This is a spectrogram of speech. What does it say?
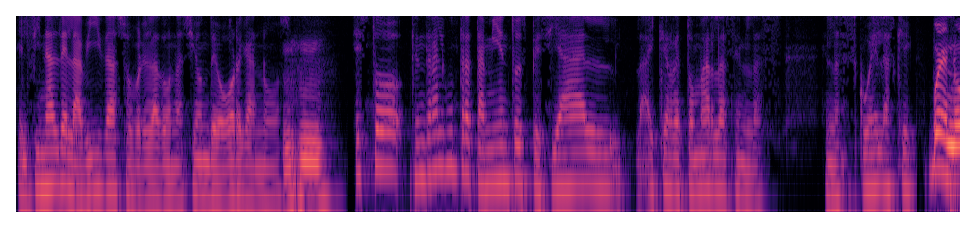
el final de la vida, sobre la donación de órganos. ¿Esto tendrá algún tratamiento especial? ¿Hay que retomarlas en las en las escuelas que Bueno,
